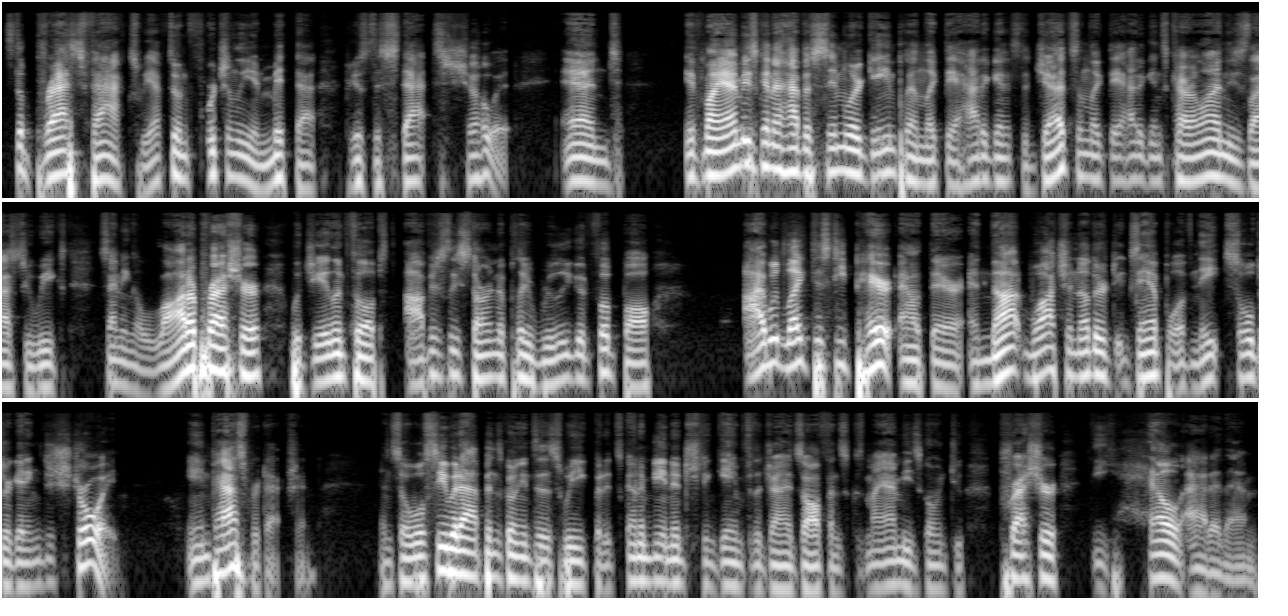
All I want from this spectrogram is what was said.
It's the brass facts. We have to unfortunately admit that because the stats show it. And if Miami's going to have a similar game plan like they had against the Jets and like they had against Carolina these last two weeks, sending a lot of pressure with Jaelan Phillips obviously starting to play really good football, I would like to see Peart out there and not watch another example of Nate Solder getting destroyed in pass protection. And so we'll see what happens going into this week, but it's going to be an interesting game for the Giants offense because Miami is going to pressure the hell out of them.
